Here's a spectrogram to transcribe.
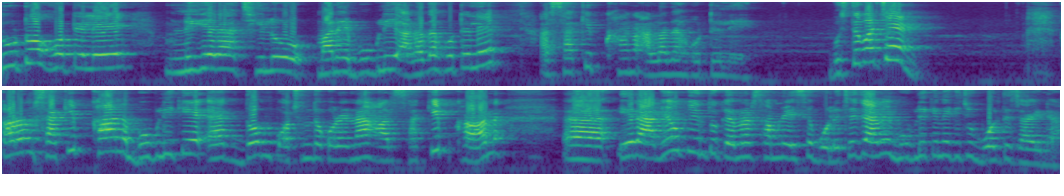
দুটো হোটেলে নিজেরা ছিল মানে বুবলি আলাদা হোটেলে আর সাকিব খান আলাদা হোটেলে। বুঝতে পারছেন? কারণ সাকিব খান বুবলিকে একদম পছন্দ করে না, আর সাকিব খান এর আগেও কিন্তু ক্যামেরার সামনে এসে বলেছে যে আমি বুবলিকে নিয়ে কিছু বলতে চাই না।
